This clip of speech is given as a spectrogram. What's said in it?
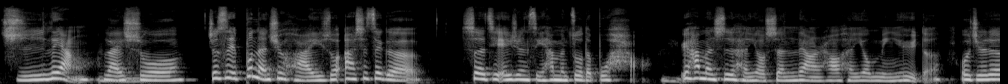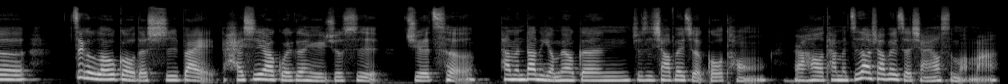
质量来说，嗯、就是不能去怀疑说啊是这个设计 agency 他们做的不好，嗯、因为他们是很有声量，然后很有名誉的。我觉得。这个 logo 的失败还是要归根于就是决策，他们到底有没有跟就是消费者沟通，然后他们知道消费者想要什么吗？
